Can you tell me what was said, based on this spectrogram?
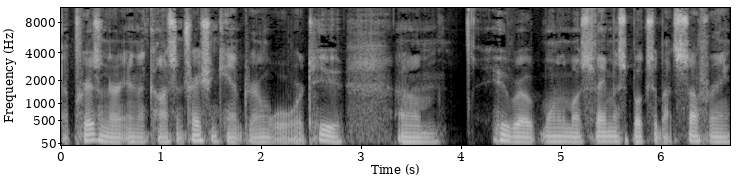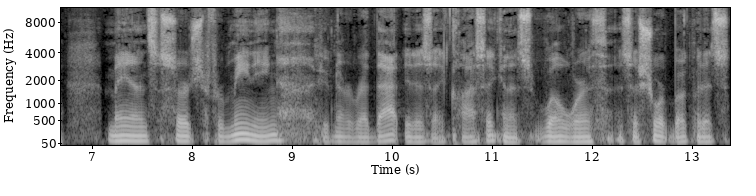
a prisoner in a concentration camp during World War II. Um, who wrote one of the most famous books about suffering, Man's Search for Meaning. If you've never read that, it is a classic and it's well worth, it's a short book, but it's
